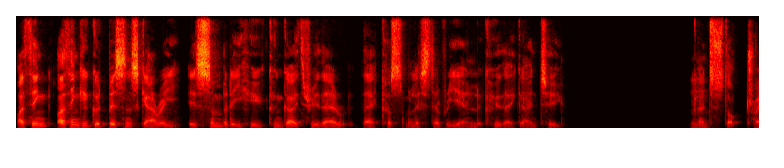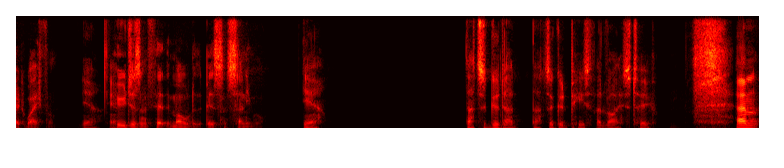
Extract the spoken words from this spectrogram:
I think I think a good business, Garry, is somebody who can go through their, their customer list every year and look who they're going to Mm. going to stop trade away from, yeah, yeah. who doesn't fit the mold of the business anymore. Yeah, that's a good ad- that's a good piece of advice too. Um,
